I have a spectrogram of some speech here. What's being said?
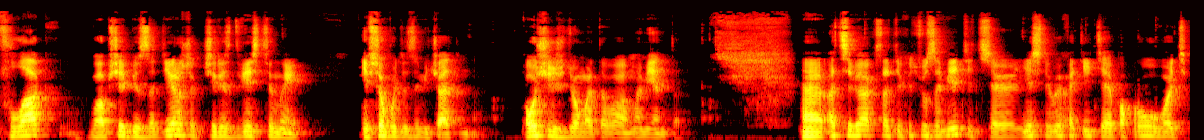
флаг вообще без задержек через две стены. И все будет замечательно. Очень ждем этого момента. Э, от себя, кстати, хочу заметить, э, если вы хотите попробовать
